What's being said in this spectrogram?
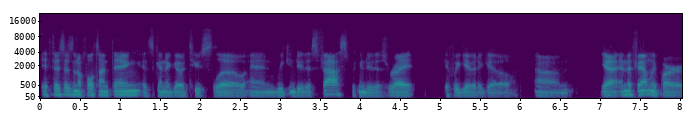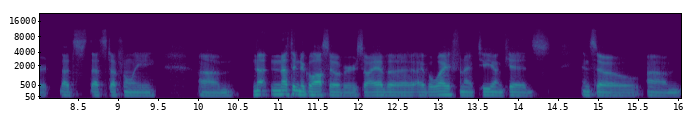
if this isn't a full time thing, it's going to go too slow, and we can do this fast. We can do this right if we give it a go. Um, yeah, and the family part, that's that's definitely um, not, nothing to gloss over. So I have a I have a wife and I have two young kids, and so um,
